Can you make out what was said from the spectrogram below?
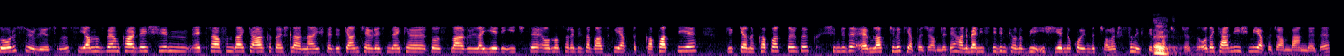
Doğru söylüyorsunuz. Yalnız benim kardeşim etrafındaki arkadaşlarına işte dükkan çevresindeki dostlarla yedi içti. Ondan sonra biz de baskı yaptık kapat diye. Dükkanı kapattırdık. Şimdi de emlakçılık yapacağım dedi. Hani ben istedim ki onu bir iş yerine koyun da çalışsın istedim Evet. açıkçası. O da kendi işimi yapacağım ben dedi.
